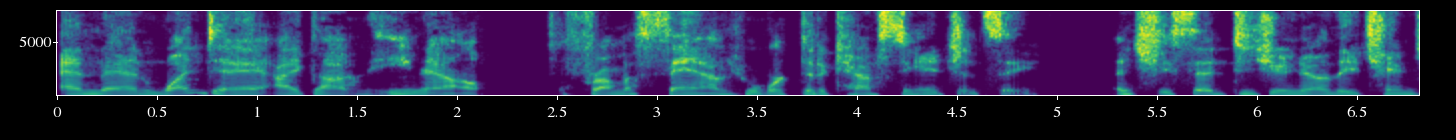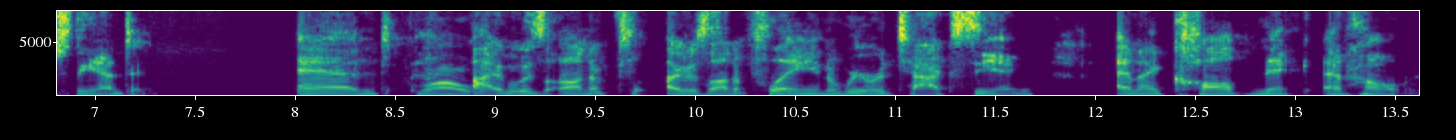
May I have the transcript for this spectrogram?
And then one day I got an email from a fan who worked at a casting agency. And she said, did you know they changed the ending? And Wow. I was on a pl- I was on a plane. We were taxiing, and I called Nick at home,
